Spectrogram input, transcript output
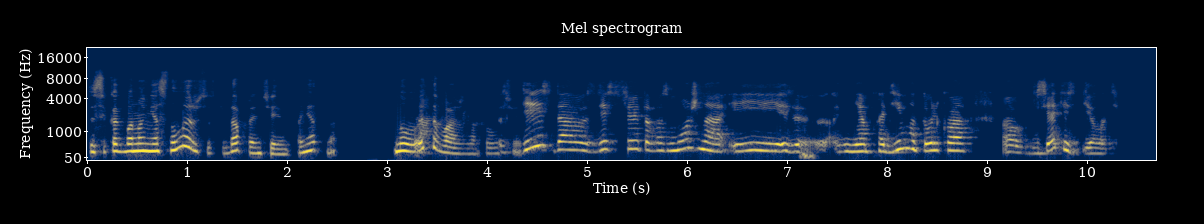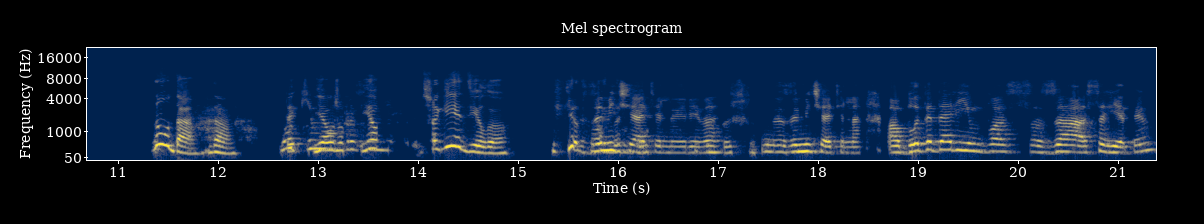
То есть как бы оно не основное же все-таки, да, франчайзинг, понятно? Ну, да. это важно получается. Здесь, да, здесь все это возможно, и э, необходимо только э, взять и сделать. Ну, да, да. Ну, Таким я образом... уже, я, шаги я делаю. Замечательно, Ирина, замечательно. А, благодарим вас за советы,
